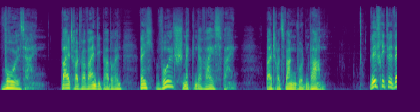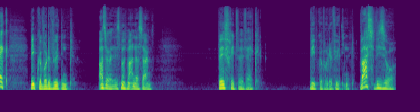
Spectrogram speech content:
Wohlsein. Waltraud war Weinliebhaberin. Welch wohlschmeckender Weißwein. Waltrauds Wangen wurden warm. Wilfried will weg. Wiebke wurde wütend. Also, das muss man anders sagen. Wilfried will weg. Wiebke wurde wütend. Was? Wieso?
